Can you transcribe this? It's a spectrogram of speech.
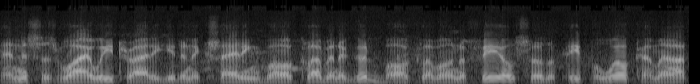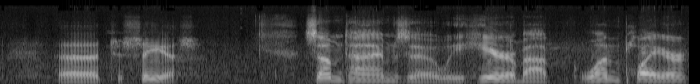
And this is why we try to get an exciting ball club and a good ball club on the field so the people will come out uh, to see us. Sometimes uh, we hear about one player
